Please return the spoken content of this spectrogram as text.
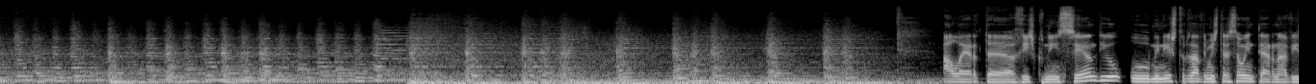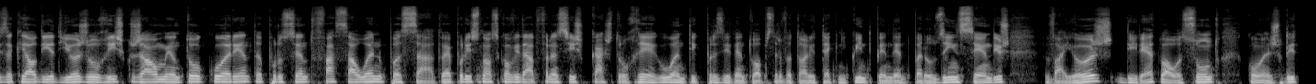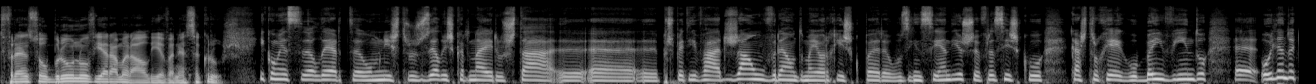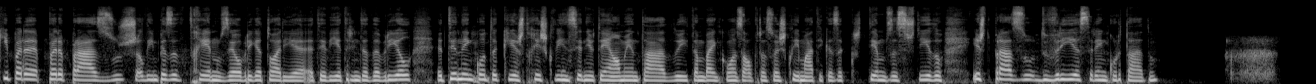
Alerta risco de incêndio. O Ministro da Administração Interna avisa que ao dia de hoje o risco já aumentou 40% face ao ano passado. É por isso nosso convidado Francisco Castro Rego, antigo presidente do Observatório Técnico Independente para os Incêndios, vai hoje direto ao assunto com a Judite França, o Bruno Vieira Amaral e a Vanessa Cruz. E com esse alerta, o Ministro José Luís Carneiro está uh, a perspectivar já um verão de maior risco para os incêndios. Francisco Castro Rego, bem-vindo. Uh, olhando aqui para para, prazos, a limpeza de terrenos é obrigatória até dia 30 de abril, tendo em conta que este risco de incêndio tem aumentado e também com as alterações climáticas a que temos assistido, este prazo deveria ser encurtado?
